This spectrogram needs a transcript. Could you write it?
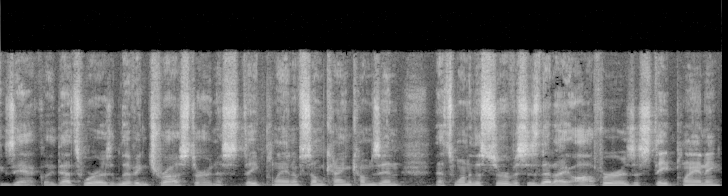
Exactly. That's where a living trust or an estate plan of some kind comes in. That's one of the services that I offer as estate planning.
